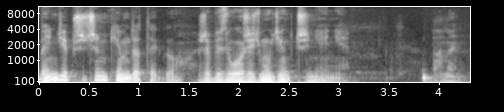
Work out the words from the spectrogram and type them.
będzie przyczynkiem do tego, żeby złożyć Mu dziękczynienie. Amen.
